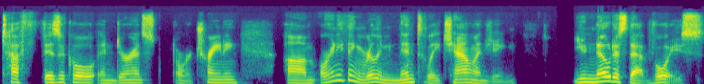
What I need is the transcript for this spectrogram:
tough physical endurance or training, um, or anything really mentally challenging, you notice that voice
